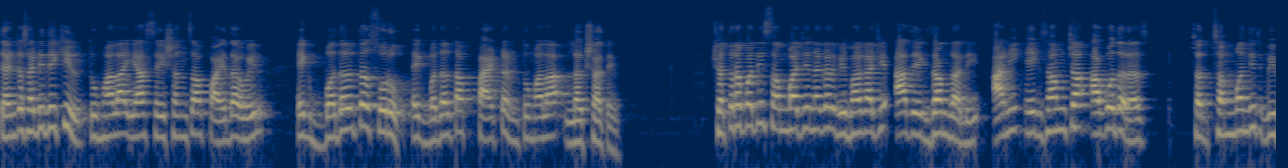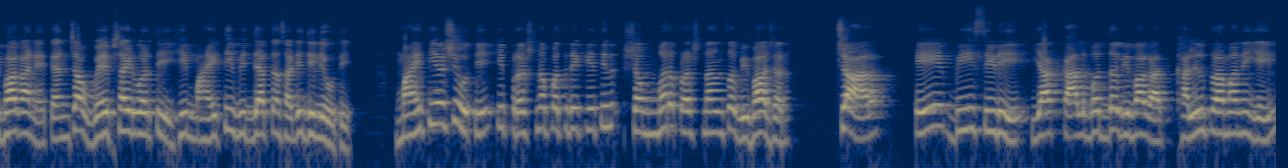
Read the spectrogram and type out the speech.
त्यांच्यासाठी देखील तुम्हाला या सेशनचा फायदा होईल. एक बदलतं स्वरूप एक बदलता पॅटर्न तुम्हाला लक्षात येईल. छत्रपती संभाजीनगर विभागाची आज एक्झाम झाली आणि एक्झामच्या अगोदरच संबंधित विभागाने त्यांच्या वेबसाईट वरती ही माहिती विद्यार्थ्यांसाठी दिली होती. माहिती अशी होती की प्रश्नपत्रिकेतील शंभर प्रश्नांचं विभाजन चार ए बी सी डी या कालबद्ध विभागात खालील प्रमाणे येईल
